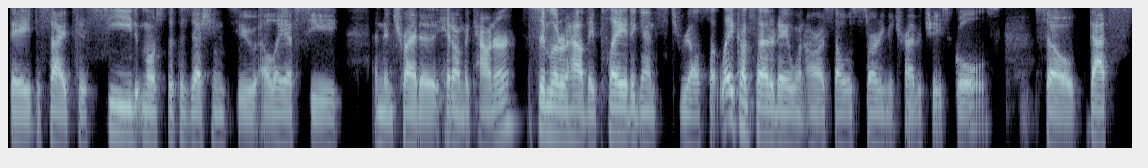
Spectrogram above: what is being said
they decide to cede most of the possession to LAFC and then try to hit on the counter, similar to how they played against Real Salt Lake on Saturday when RSL was starting to try to chase goals. So that's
